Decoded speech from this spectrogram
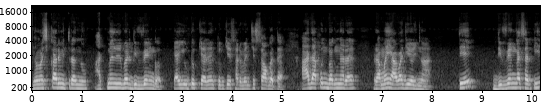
नमस्कार मित्रांनो आत्मनिर्भर दिव्यांग या यूट्यूब चॅनल तुमचे सर्वांचे स्वागत आहे. आज आपण बघणार आहे रमाई आवाज योजना. ते दिव्यांगासाठी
